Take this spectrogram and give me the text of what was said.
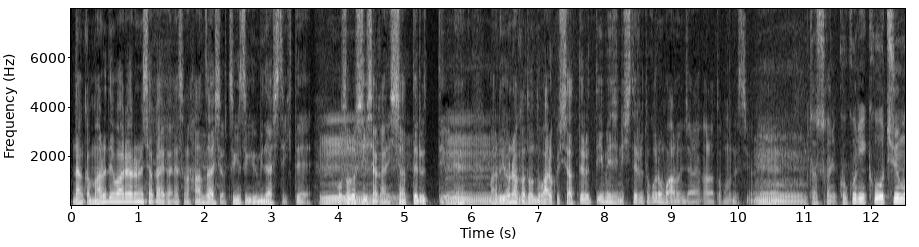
なんかまるで我々の社会がねその犯罪者を次々生み出してきてん。恐ろしい社会にしちゃってるっていううん。ねまるで世の中をどんどん悪くしちゃってるってイメージにしてるところもあるんじゃないかなと思うんですようね。ん。確かにここにこう注目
